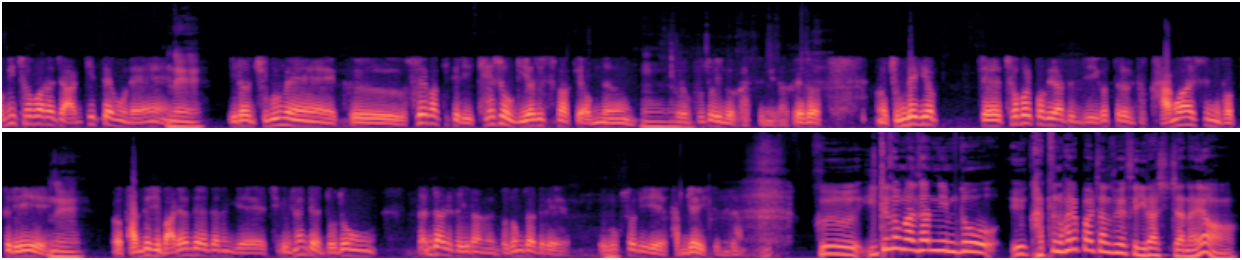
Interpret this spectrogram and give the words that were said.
엄히 처벌하지 않기 때문에 네. 이런 죽음의 그 수레바퀴들이 계속 이어질 수밖에 없는 음, 그런 구조인 것 같습니다. 그래서 어, 중대기업제 처벌법이라든지 이것들을 더 강화할 수 있는 법들이 네. 어, 반드시 마련돼야 되는 게 지금 현재 노동 현장에서 일하는 노동자들의 그 목소리에 담겨 있습니다. 그 이태성 간사님도 이 같은 화력발전소에서 일하시잖아요.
